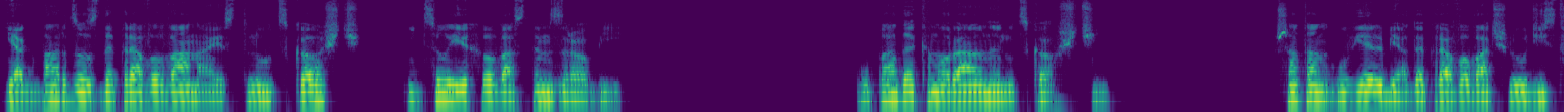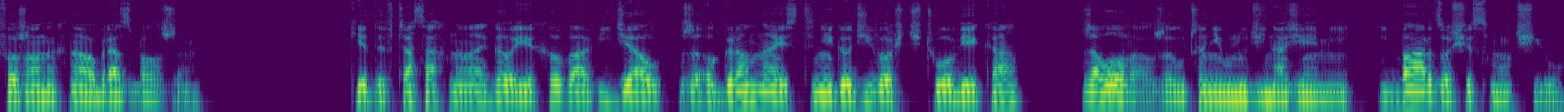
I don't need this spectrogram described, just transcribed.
Jak bardzo zdeprawowana jest ludzkość i co Jehowa z tym zrobi? Upadek moralny ludzkości. Szatan uwielbia deprawować ludzi stworzonych na obraz Boży. Kiedy w czasach Noego Jehowa widział, że ogromna jest niegodziwość człowieka, żałował, że uczynił ludzi na ziemi i bardzo się smucił.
